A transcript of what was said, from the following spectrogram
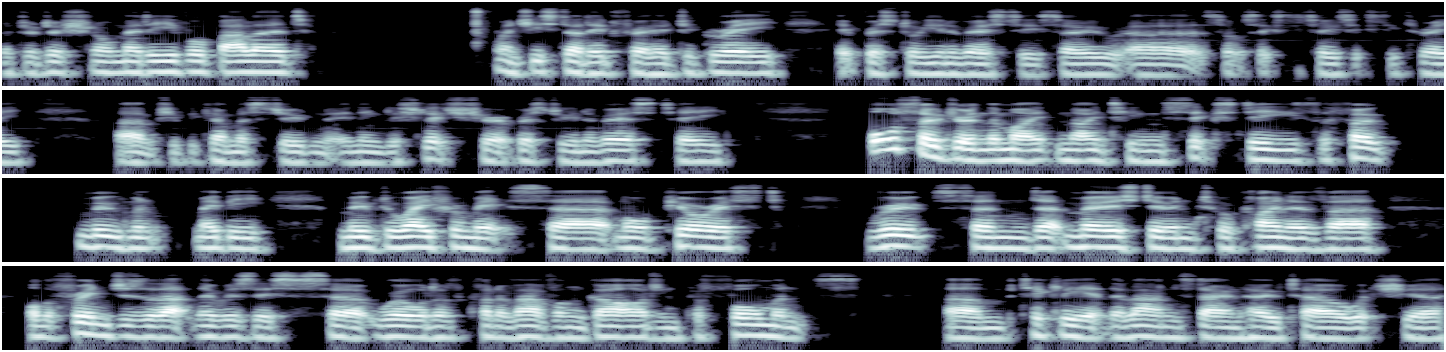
a, traditional medieval ballad when she studied for her degree at Bristol University. So, uh, sort of 62, 63, um, she became a student in English literature at Bristol University. Also, during the 1960s, the folk movement maybe moved away from its uh, more purist roots and uh, merged into a kind of uh, on the fringes of that there was this uh, world of kind of avant-garde and performance um, particularly at the Lansdowne Hotel which uh,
